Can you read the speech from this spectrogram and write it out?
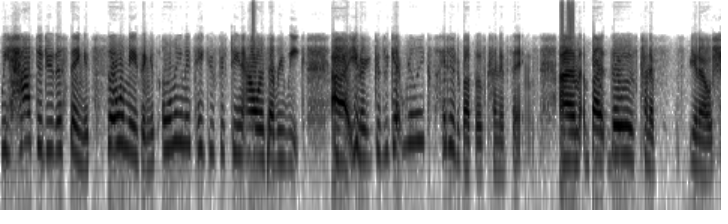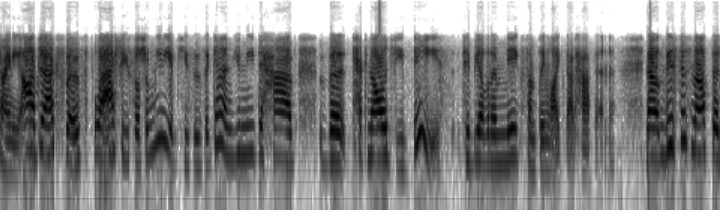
we have to do this thing. It's so amazing. It's only going to take you 15 hours every week." Uh, you know, because we get really excited about those kind of things. Um, but those kind of you know, shiny objects, those flashy social media pieces, again, you need to have the technology base to be able to make something like that happen. Now this is not the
